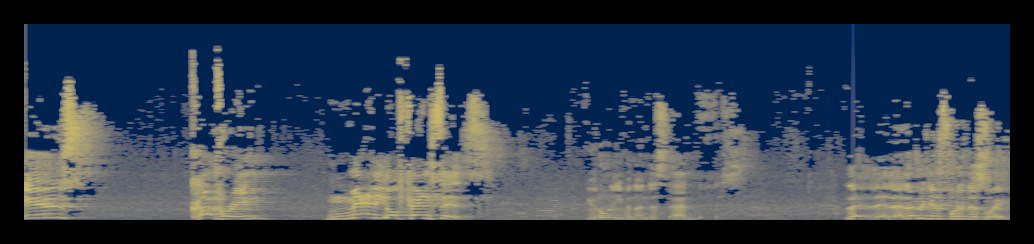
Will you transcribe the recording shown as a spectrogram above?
is covering many offenses. You don't even understand this. Let, let, let, me just put it this way.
